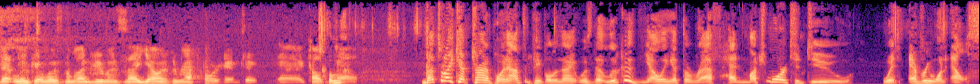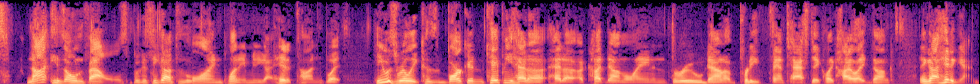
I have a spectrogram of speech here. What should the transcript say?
that Luka was the one who was uh, yelling at the ref for him to uh, call the foul. That's what I kept trying to point out to people tonight was that Luka yelling at the ref had much more to do with everyone else, not his own fouls, because he got to the line plenty. I mean, he got hit a ton, but he was really because Barkin KP had a had a, a cut down the lane and threw down a pretty fantastic like highlight dunk and got hit again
